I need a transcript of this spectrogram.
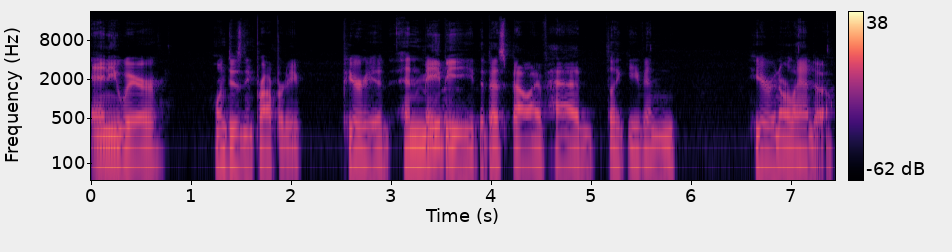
anywhere on Disney property, period. And maybe the best bow I've had, like even here in Orlando.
